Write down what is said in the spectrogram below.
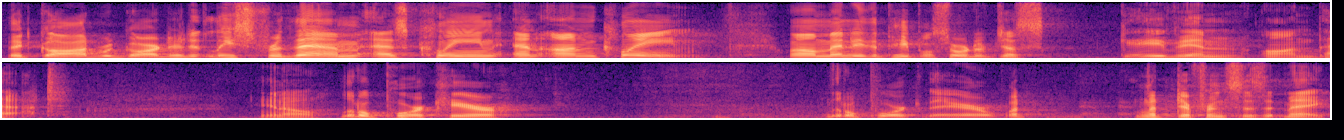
that God regarded, at least for them, as clean and unclean. Well, many of the people sort of just gave in on that. You know, little pork here, little pork there. What, what difference does it make?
